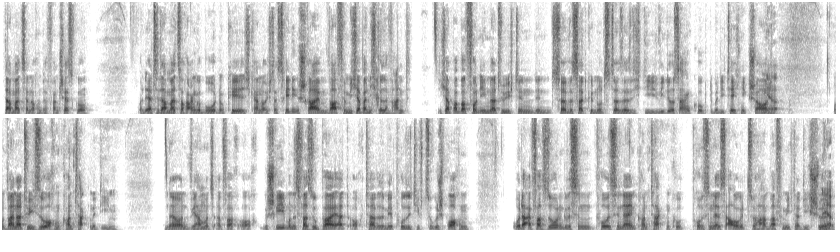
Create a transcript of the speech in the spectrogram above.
damals ja noch unter Francesco. Und er hatte damals auch angeboten, okay, ich kann euch das Training schreiben, war für mich aber nicht relevant. Ich habe aber von ihm natürlich den, den Service halt genutzt, dass er sich die Videos anguckt, über die Technik schaut ja. und war natürlich so auch in Kontakt mit ihm. Ne, und wir haben uns einfach auch geschrieben und es war super. Er hat auch teilweise mir positiv zugesprochen. Oder einfach so einen gewissen professionellen Kontakt, ein professionelles Auge zu haben, war für mich natürlich schön. Ja.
